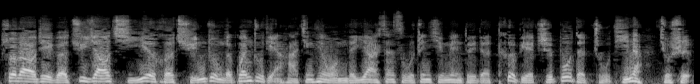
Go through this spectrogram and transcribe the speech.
说到这个聚焦企业和群众的关注点哈，今天我们的一二三四五真情面对的特别直播的主题呢，就是。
